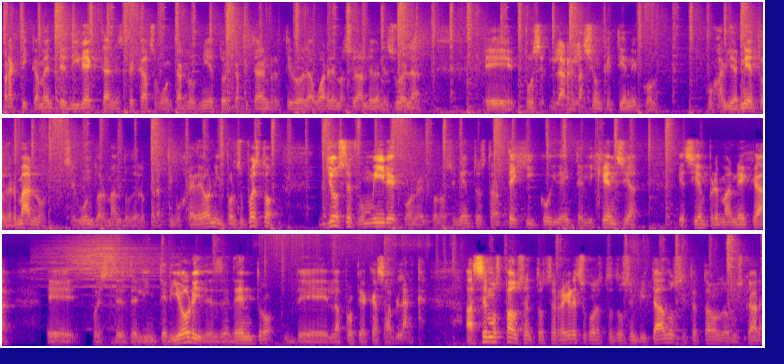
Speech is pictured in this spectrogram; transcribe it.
prácticamente directa, en este caso Juan Carlos Nieto, el capitán en retiro de la Guardia Nacional de Venezuela, eh, pues la relación que tiene con, con Javier Nieto, el hermano, segundo al mando del operativo Gedeón, y por supuesto Joseph Umire con el conocimiento estratégico y de inteligencia que siempre maneja eh, pues desde el interior y desde dentro de la propia Casa Blanca. Hacemos pausa, entonces regreso con estos dos invitados y tratamos de buscar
